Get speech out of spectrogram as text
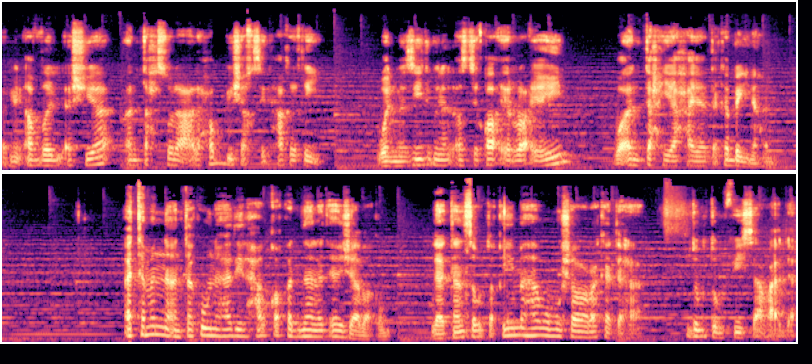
فمن أفضل الأشياء أن تحصل على حب شخص حقيقي والمزيد من الأصدقاء الرائعين وأن تحيا حياتك بينهم. أتمنى أن تكون هذه الحلقة قد نالت إعجابكم. لا تنسوا تقييمها ومشاركتها. دمتم في سعادة.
